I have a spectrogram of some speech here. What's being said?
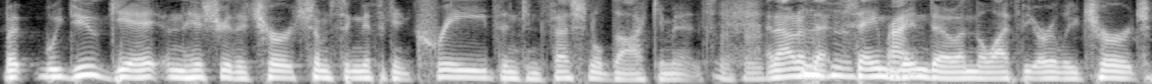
but we do get in the history of the church some significant creeds and confessional documents. Mm-hmm. And out of that mm-hmm. same right. window in the life of the early church,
